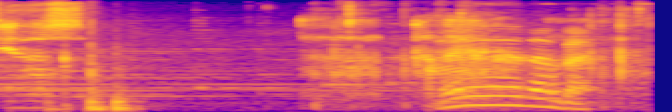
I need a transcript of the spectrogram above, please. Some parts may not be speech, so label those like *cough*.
See this? And I'm back.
